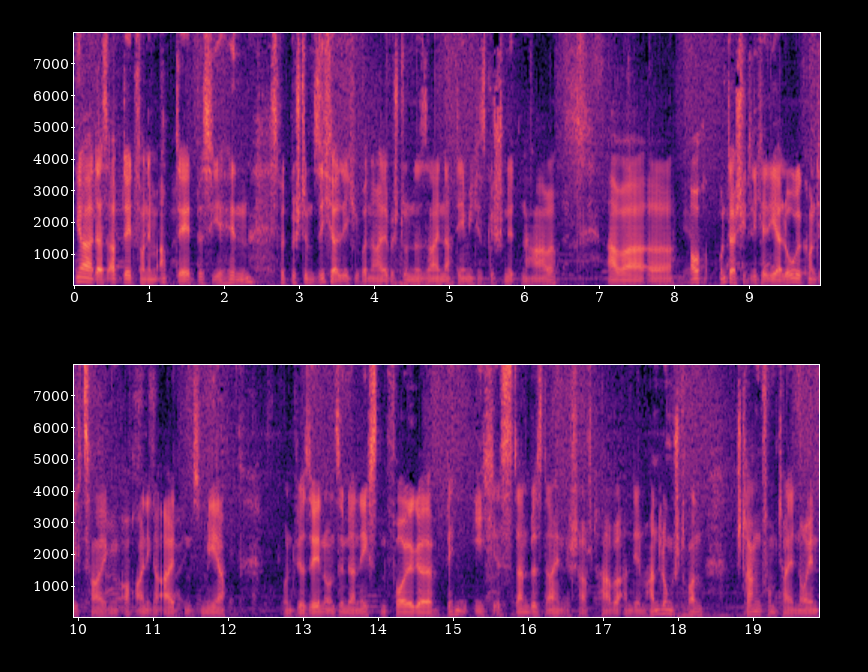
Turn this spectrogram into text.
ja das Update von dem Update bis hierhin. Es wird bestimmt sicherlich über eine halbe Stunde sein, nachdem ich es geschnitten habe. Aber äh, auch unterschiedliche Dialoge konnte ich zeigen, auch einige Items mehr. Und wir sehen uns in der nächsten Folge, wenn ich es dann bis dahin geschafft habe, an dem Handlungsstrang Strang vom Teil 9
